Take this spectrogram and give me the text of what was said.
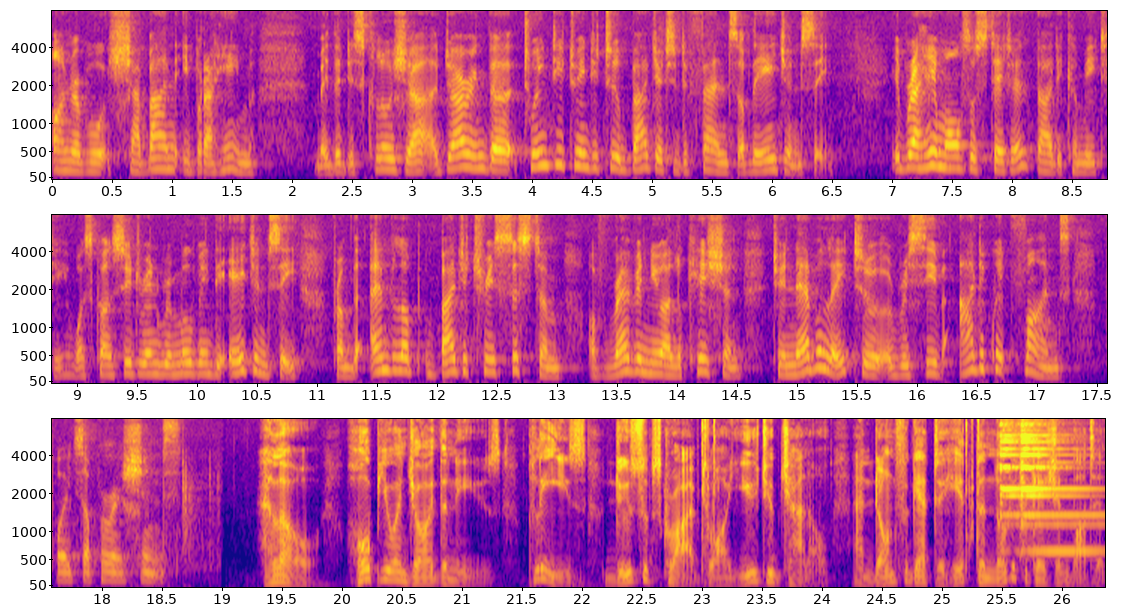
Honorable Shaaban Ibrahim, made the disclosure during the 2022 budget defense of the agency. Ibrahim also stated that the committee was considering removing the agency from the envelope budgetary system of revenue allocation to enable it to receive adequate funds for its operations. Hello, hope you enjoyed the news. Please do subscribe to our YouTube channel and don't forget to hit the notification button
